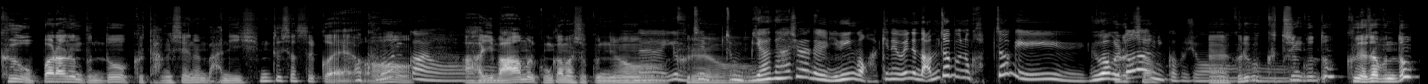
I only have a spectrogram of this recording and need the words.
그 오빠라는 분도 그 당시에는 많이 힘드셨을 거예요. 아, 그러니까요. 아, 이 마음을 공감하셨군요. 네, 이거 그래요. 좀, 좀 미안해 하셔야 될 일인 것 같긴 해요. 왜냐면 남자분은 갑자기 유학을 그렇죠. 떠나니까 그죠. 네, 그리고 그 친구도 그 여자분도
